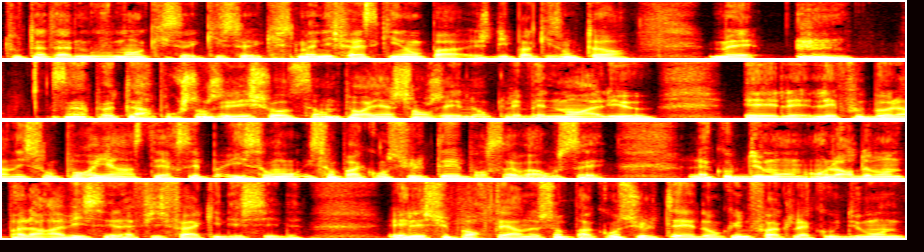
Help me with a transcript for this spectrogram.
tout un tas de mouvements qui se, qui se, qui se manifestent, qui n'ont pas, je dis pas qu'ils ont tort, mais c'est un peu tard pour changer les choses, on ne peut rien changer. Mm. Donc l'événement a lieu et les, footballeurs n'y sont pour rien. C'est-à-dire qu'ils sont ils sont pas consultés pour savoir où c'est la Coupe du Monde. On leur demande pas leur avis, c'est la FIFA qui décide. Et les supporters ne sont pas consultés. Donc une fois que la Coupe du Monde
